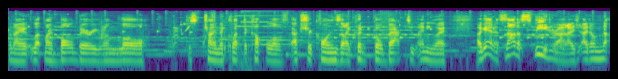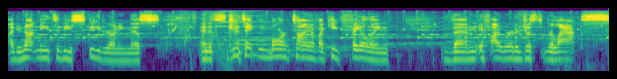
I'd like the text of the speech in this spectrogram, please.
when I let my bulberry run low. Just trying to collect a couple of extra coins that I could go back to anyway. Again, it's not a speed run. I, I don't. I do not need to be speed running this, and it's gonna take me more time if I keep failing than if I were to just relax,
